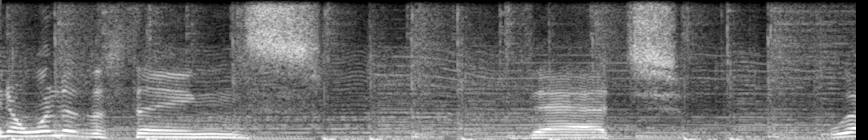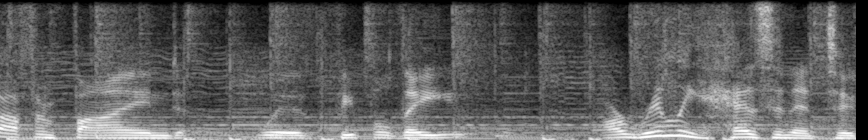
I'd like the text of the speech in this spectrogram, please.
You know, one of the things that we often find with people, they are really hesitant to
